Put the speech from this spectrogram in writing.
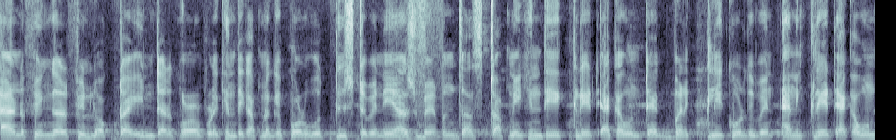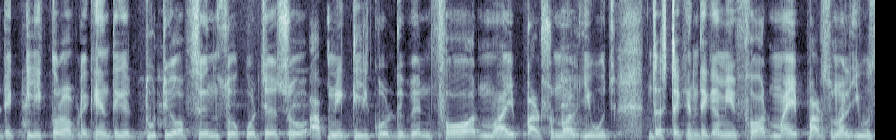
অ্যান্ড ফিঙ্গার ফিঙ্গারপ্রিন্ট লকটা এন্টার করার পর এখান থেকে আপনাকে পরবর্তী স্টেপে নিয়ে আসবে। জাস্ট আপনি এখান থেকে ক্রিয়েট অ্যাকাউন্টে একবার ক্লিক করে দেবেন অ্যান্ড ক্রিয়েট অ্যাকাউন্টে ক্লিক করার পর এখান থেকে দুটি অপশন শো করছে। সো আপনি ক্লিক করে দেবেন for my personal use just এখান থেকে আমি ফর মাই পার্সোনাল ইউজ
